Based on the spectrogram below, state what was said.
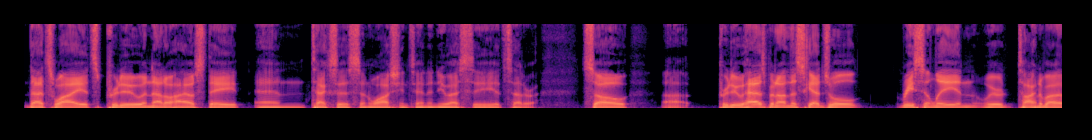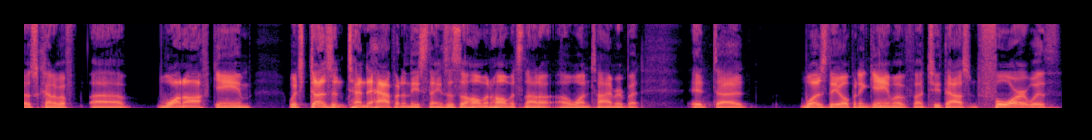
that's why it's Purdue and not Ohio State and Texas and Washington and USC, et cetera. So uh, Purdue has been on the schedule recently, and we were talking about it as kind of a uh, one-off game, which doesn't tend to happen in these things. This is a home and home; it's not a, a one-timer, but it uh, was the opening game of uh, 2004 with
